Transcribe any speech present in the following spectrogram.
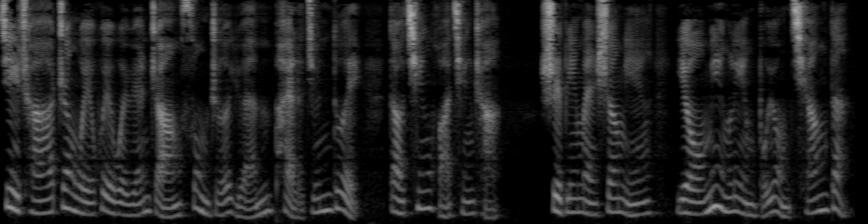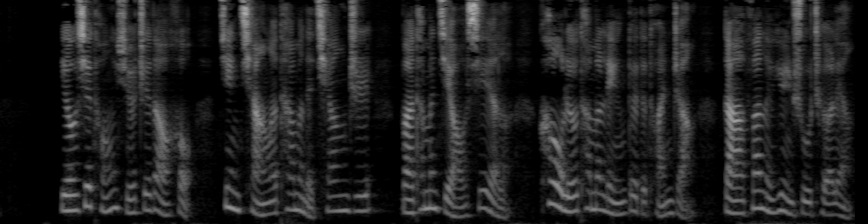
稽查政委会委员长宋哲元派了军队到清华清查，士兵们声明有命令不用枪弹，有些同学知道后，竟抢了他们的枪支，把他们缴械了，扣留他们领队的团长，打翻了运输车辆。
